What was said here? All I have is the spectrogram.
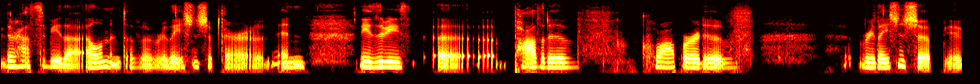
There has to be that element of a relationship there and, needs to be a positive, cooperative relationship, a,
